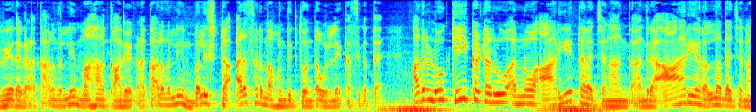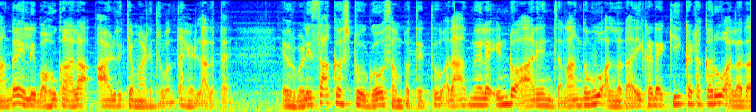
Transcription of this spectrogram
ವೇದಗಳ ಕಾಲದಲ್ಲಿ, ಮಹಾಕಾವ್ಯಗಳ ಕಾಲದಲ್ಲಿ ಬಲಿಷ್ಠ ಅರಸರನ್ನ ಹೊಂದಿತ್ತು ಅಂತ ಉಲ್ಲೇಖ ಸಿಗುತ್ತೆ. ಅದರಲ್ಲೂ ಕೀಕಟರು ಅನ್ನೋ ಆರ್ಯೇತರ ಜನಾಂಗ, ಅಂದ್ರೆ ಆರ್ಯರಲ್ಲದ ಜನಾಂಗ ಇಲ್ಲಿ ಬಹುಕಾಲ ಆಳ್ವಿಕೆ ಮಾಡಿದ್ರು ಅಂತ ಹೇಳಲಾಗುತ್ತೆ. ಇವ್ರ ಬಳಿ ಸಾಕಷ್ಟು ಗೋ ಸಂಪತ್ತಿತ್ತು. ಅದಾದ್ಮೇಲೆ ಇಂಡೋ ಆರ್ಯನ್ ಜನಾಂಗವೂ ಅಲ್ಲದ, ಈ ಕಡೆ ಕೀಕಟಕರೂ ಅಲ್ಲದ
